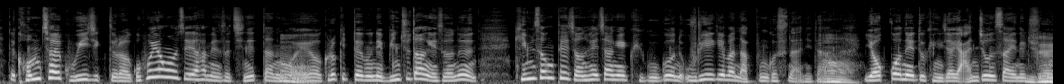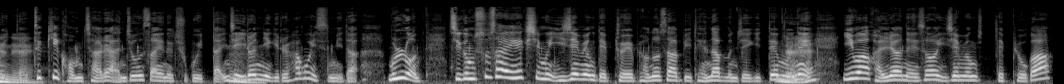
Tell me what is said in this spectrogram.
근데 검찰 고위직들하고 호영호제 하면서 지냈다는 어. 거예요. 그렇기 때문에 민주당에서는 김성태 전 회장의 귀국은 우리에게만 나쁜 것은 아니다. 어. 여권에도 굉장히 안 좋은 사인을 주고 네네. 있다. 특히 검찰에 안 좋은 사인을 주고 있다. 이제 음. 이런 얘기를 하고 있습니다. 물론 지금 수사의 핵심은 이재명 대표의 변호사비 대납 문제이기 때문에 네. 이 이와 관련해서 이재명 대표가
